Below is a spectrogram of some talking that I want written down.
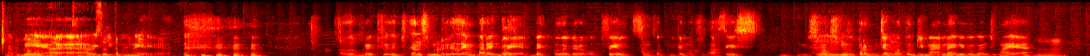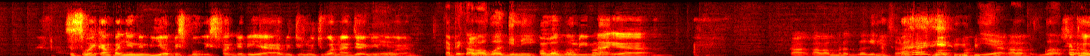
Tapi ya, harus tetap ya. Kalau Brad Phillips kan sebenarnya lemparnya gledek kalau dari outfield sempat bikin outfield assist 100 hmm. per jam apa gimana gitu kan cuma ya hmm. sesuai kampanye dia baseball is fun jadi ya lucu-lucuan aja gitu yeah. kan. Tapi kalau gue gini, kalau Molina ya kalau menurut gue gini, sorry, kalo, iya kalau gue kalau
